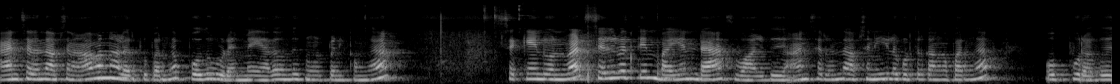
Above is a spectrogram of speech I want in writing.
ஆன்சர் வந்து ஆப்ஷன் ஆவணால் இருக்குது பாருங்கள் பொது உடைமை. அதை வந்து நோட் பண்ணிக்கோங்க. செகண்ட் ஒன் வேர்ட் செல்வத்தின் பயன் டேஸ் வாழ்வு. ஆன்சர் வந்து ஆப்ஷன் ஈயில் e கொடுத்துருக்காங்க பாருங்கள் ஒப்புரவு.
